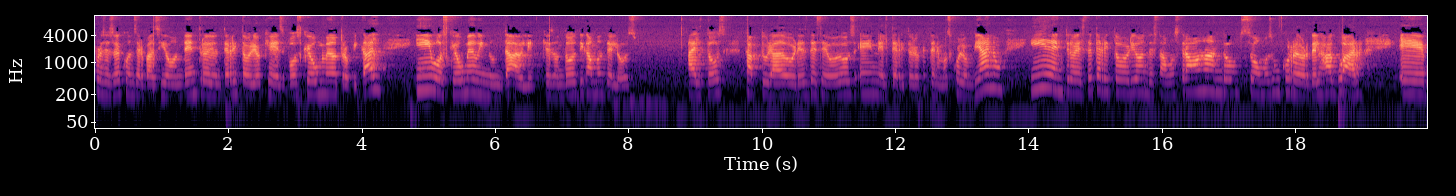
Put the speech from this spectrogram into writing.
proceso de conservación dentro de un territorio que es bosque húmedo tropical y bosque húmedo inundable, que son dos, digamos, de los altos capturadores de CO2 en el territorio que tenemos colombiano. Y dentro de este territorio donde estamos trabajando somos un corredor del jaguar eh,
